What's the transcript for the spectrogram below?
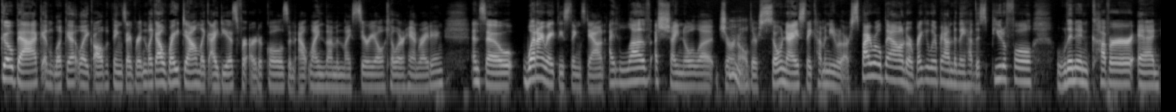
go back and look at like all the things I've written. Like I'll write down like ideas for articles and outline them in my serial killer handwriting. And so when I write these things down, I love a Shinola journal. They're so nice. They come in either our spiral bound or regular bound, and they have this beautiful linen cover. And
